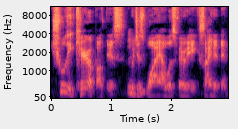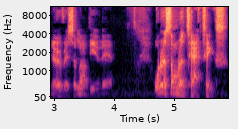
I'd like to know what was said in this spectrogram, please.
truly care about this, mm-hmm. which is mm-hmm. why I was very excited and nervous about the event. What are some of the tactics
